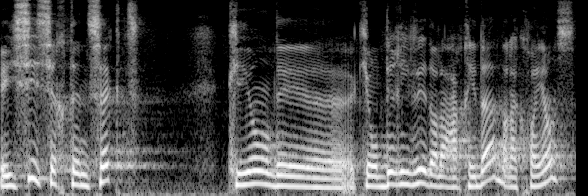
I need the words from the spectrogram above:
Et ici, certaines sectes qui ont, des, euh, dérivé dans la aqidah, dans la croyance,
